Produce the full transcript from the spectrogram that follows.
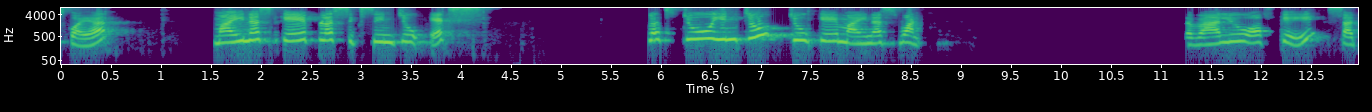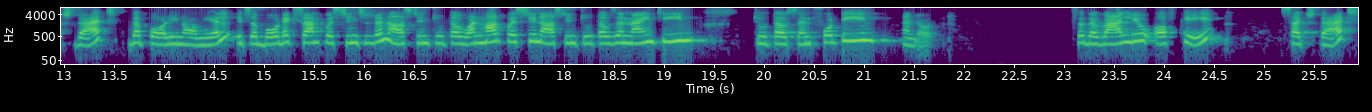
square minus k plus 6 into x plus 2 into 2k minus 1 the value of k such that the polynomial, it's a board exam question children asked in 2000, one mark question asked in 2019, 2014 and all. So the value of k such that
